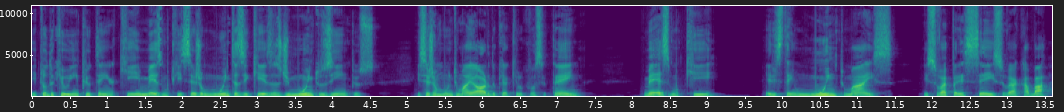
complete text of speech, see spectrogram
E tudo que o ímpio tem aqui, mesmo que sejam muitas riquezas de muitos ímpios, e seja muito maior do que aquilo que você tem, mesmo que eles tenham muito mais, isso vai perecer, isso vai acabar.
